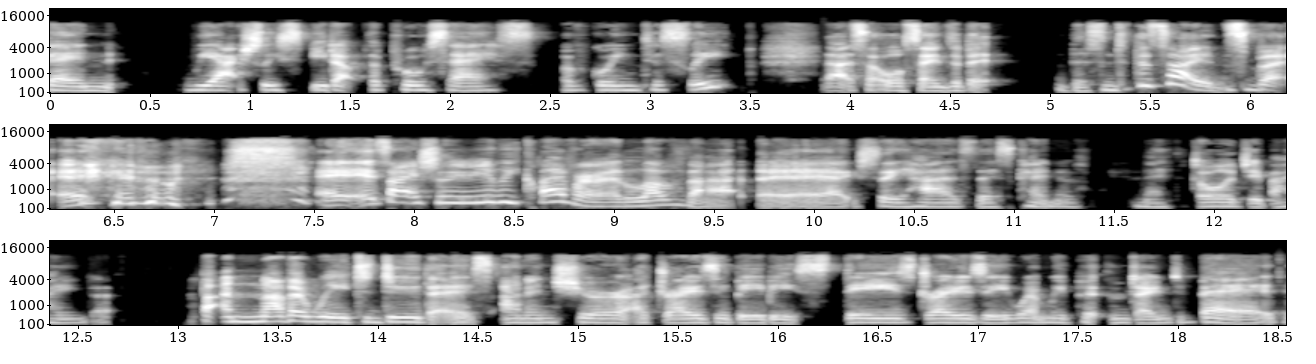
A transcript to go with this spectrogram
then we actually speed up the process of going to sleep. That all sounds a bit listen to the science, but eh, it's actually really clever. I love that. It actually has this kind of methodology behind it. But another way to do this and ensure a drowsy baby stays drowsy when we put them down to bed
